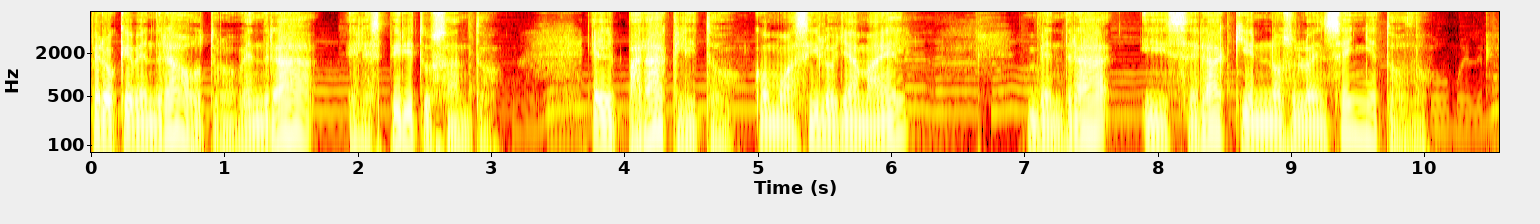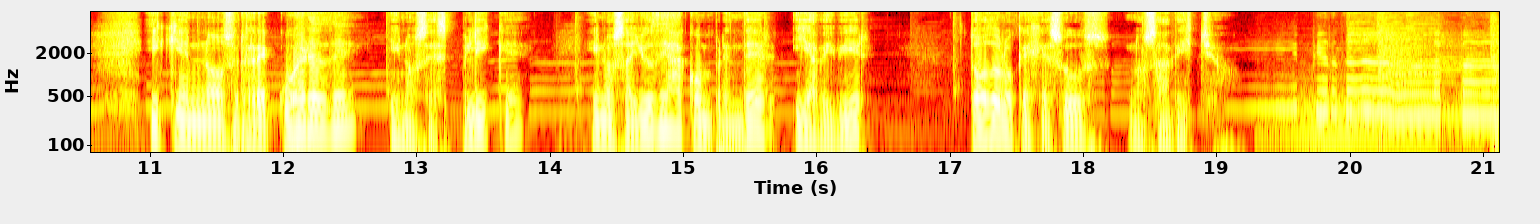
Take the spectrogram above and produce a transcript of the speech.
pero que vendrá otro, vendrá el Espíritu Santo, el Paráclito, como así lo llama Él, vendrá y será quien nos lo enseñe todo, y quien nos recuerde y nos explique y nos ayude a comprender y a vivir todo lo que Jesús nos ha dicho. La paz.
